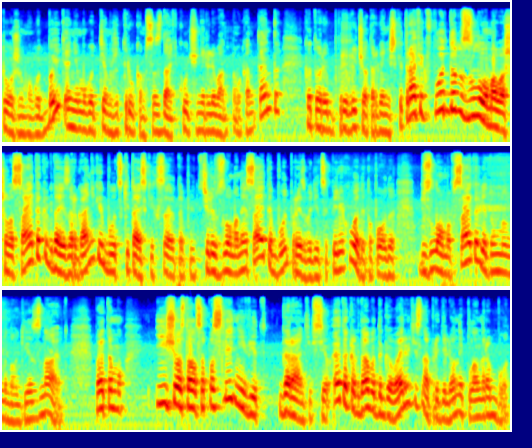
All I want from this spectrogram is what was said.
тоже могут быть. Они могут тем же трюком создать кучу нерелевантного контента, который привлечет органический трафик, вплоть до взлома вашего сайта, когда из органики будут с китайских сайтов, через взломанные сайты будут производиться переходы. По поводу взломов сайтов, я думаю, многие знают. Поэтому и еще остался последний вид гарантий всего. Это когда вы договариваетесь на определенный план работ.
